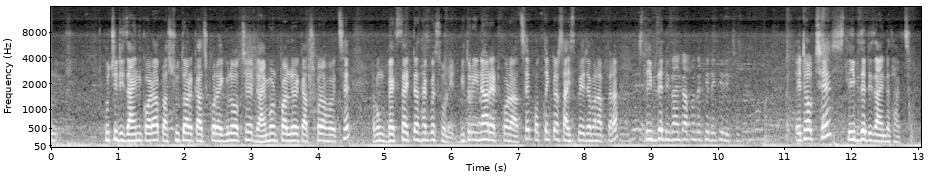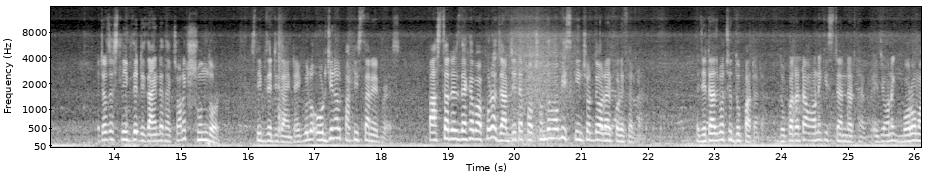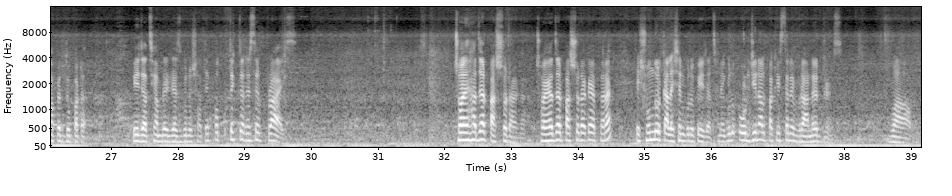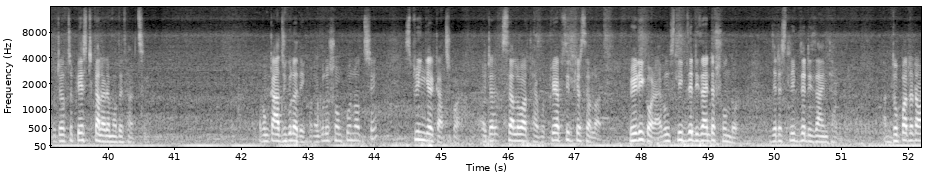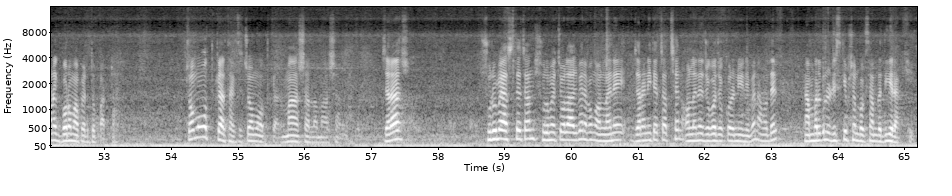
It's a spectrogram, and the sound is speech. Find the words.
কুচি ডিজাইন করা প্লাস সুতার কাজ করা, এগুলো হচ্ছে ডায়মন্ড পার্লের কাজ করা হয়েছে। এবং ব্যাক সাইডটা থাকবে সলিড ভিতরে ইনার অ্যাড করা আছে। প্রত্যেকটার সাইজ পেয়ে যাবেন আপনারা। স্লিভসের ডিজাইনটা আপনাদেরকে দেখিয়ে দিচ্ছি। এটা হচ্ছে স্লিভসের ডিজাইনটা থাকছে। এটা হচ্ছে স্লিভসের ডিজাইনটা থাকছে। অনেক সুন্দর স্লিভসের ডিজাইনটা এগুলো অরিজিনাল পাকিস্তানের ড্রেস পাঁচটা ড্রেস দেখাবো আপুরা, যার যেটা পছন্দ হবে স্ক্রিনশট দিয়ে অর্ডার করে ফেলবেন। যেটা আসবে হচ্ছে দুপাটাটা। দুপাটাটা অনেক স্ট্যান্ডার্ড থাকবে। এই যে অনেক বড় মাপের দুপাটা পেয়ে যাচ্ছি আমরা এই ড্রেসগুলোর সাথে। প্রত্যেকটা ড্রেসের প্রাইস ছয় হাজার পাঁচশো টাকা। ছয় হাজার পাঁচশো টাকায় আপনারা এই সুন্দর কালেকশনগুলো পেয়ে যাচ্ছেন। এগুলো অরিজিনাল পাকিস্তানের ব্র্যান্ডেড ড্রেস ওয়াও এটা হচ্ছে পেস্ট কালারের মধ্যে থাকছে। এবং কাজগুলো দেখুন, এগুলো সম্পূর্ণ হচ্ছে স্প্রিংয়ের কাজ করা। এটা সালোয়ার থাকবে ক্র্যাপ সিল্কের সালোয়ার। রেডি করা এবং স্লিভসের ডিজাইনটা সুন্দর, যেটা স্লিভসের ডিজাইন থাকবে। আর দোপাট্টাটা অনেক বড় মাপের দোপাট্টা। চমৎকার থাকছে, চমৎকার মাশাল্লাহ মাশাল্লাহ যারা শোরুমে আসতে চান, শোরুমে চলে আসবেন এবং অনলাইনে যারা নিতে চাচ্ছেন অনলাইনে যোগাযোগ করে নিয়ে নেবেন। আমাদের নাম্বারগুলো ডিসক্রিপশন বক্সে আমরা দিয়ে রাখি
